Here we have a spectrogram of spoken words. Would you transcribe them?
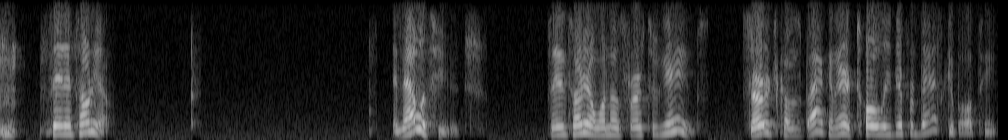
San Antonio, and that was huge. San Antonio won those first two games. Serge comes back, and they're a totally different basketball team.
